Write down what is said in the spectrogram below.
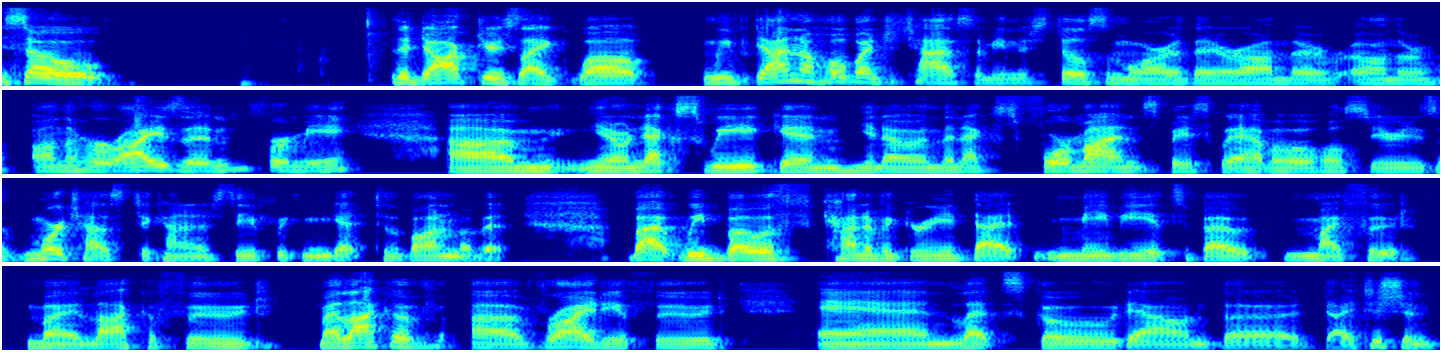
so the doctor's like, well, we've done a whole bunch of tests. I mean, there's still some more that are on the on the on the horizon for me um, you know, next week and, you know, in the next four months, basically, I have a whole, series of more tests to kind of see if we can get to the bottom of it. But we both kind of agreed that maybe it's about my food, my lack of food, my lack of uh, variety of food, and let's go down the dietitian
